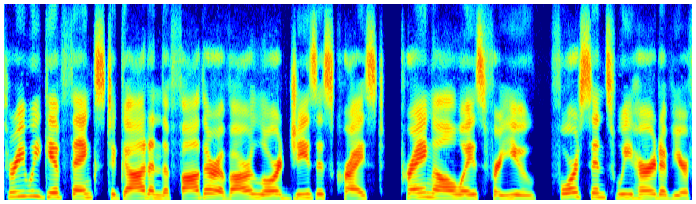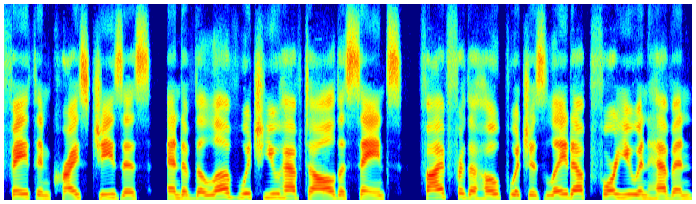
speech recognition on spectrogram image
3 We give thanks to God and the Father of our Lord Jesus Christ, praying always for you, for since we heard of your faith in Christ Jesus, and of the love which you have to all the saints, 5 For the hope which is laid up for you in heaven,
